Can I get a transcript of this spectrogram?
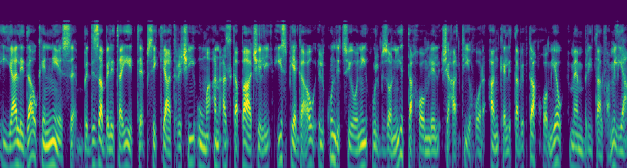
hija li dawk in-nies b'diżabilitajiet psikjatriċi huma anqas kapaċi li jispjegaw il-kundizzjoni u l-bżonnijiet tagħhom lil xi ħaddieħor, anke lit-tabib tagħhom jew membri tal-familja.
